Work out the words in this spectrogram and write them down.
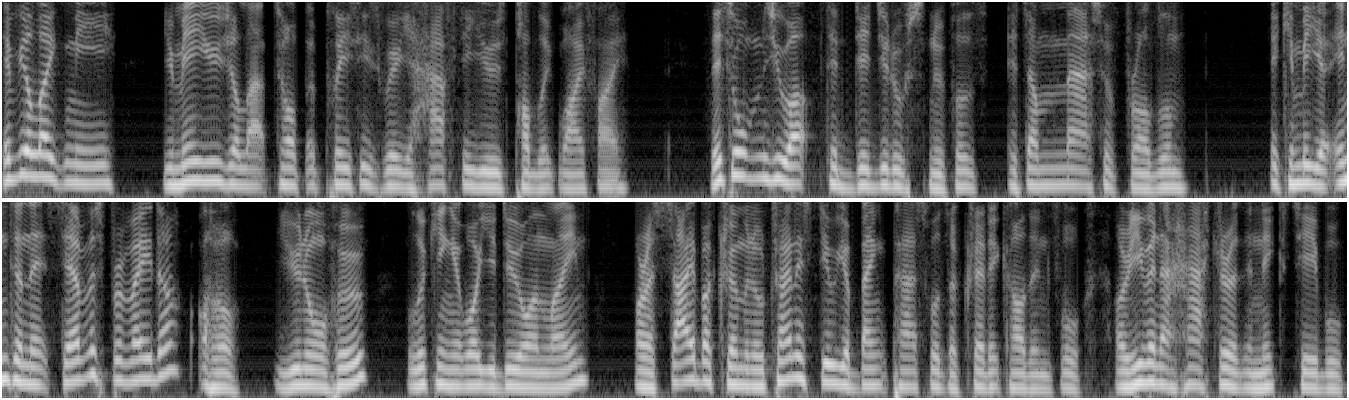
If you're like me, you may use your laptop at places where you have to use public Wi Fi. This opens you up to digital snoopers. It's a massive problem. It can be your internet service provider, or you know who, looking at what you do online, or a cyber criminal trying to steal your bank passwords or credit card info, or even a hacker at the next table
